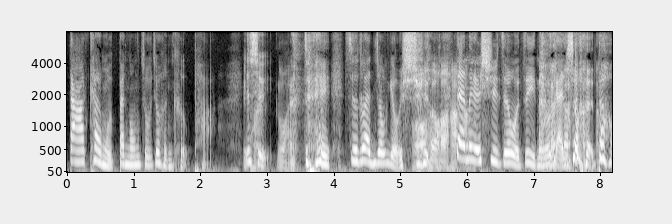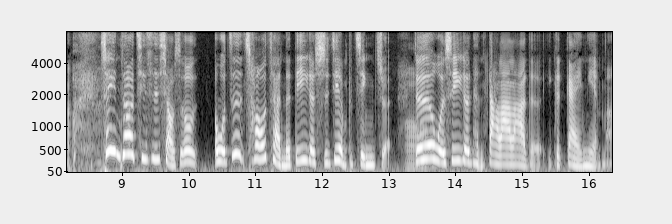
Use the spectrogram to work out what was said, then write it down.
大家看我办公桌就很可怕，就是乱，对，是乱中有序。哦但那个序只有我自己能够感受得到。所以你知道，其实小时候我真的超惨的。第一个时间也不精准，哦就是我是一个很大拉拉的一个概念嘛，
